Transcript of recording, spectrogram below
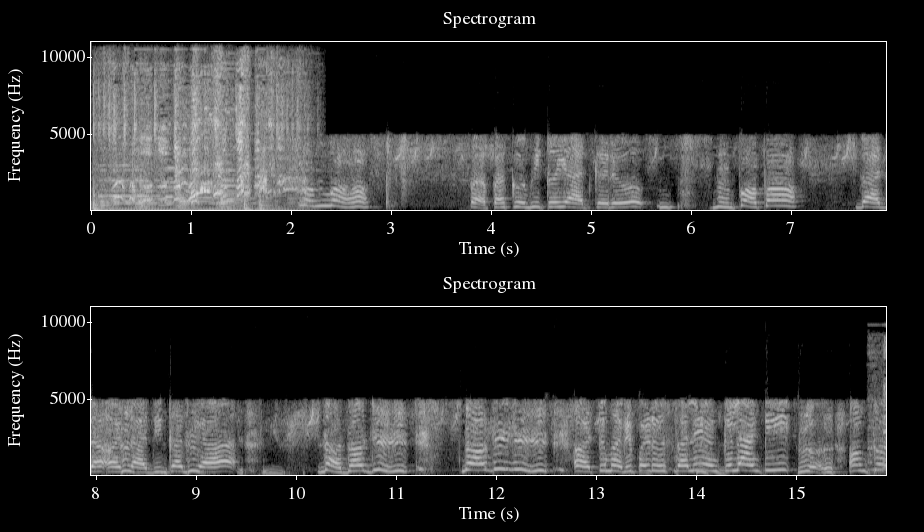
मम्मा पापा को भी तो याद करो। पापा दादा और दादी का क्या? दादाजी दादी जी और तुम्हारे पड़ोस वाले अंकल आंटी? अंकल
